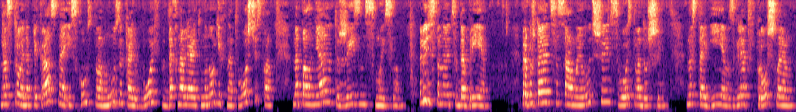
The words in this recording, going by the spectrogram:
Настрой на прекрасное искусство, музыка, любовь вдохновляют многих на творчество, наполняют жизнь смыслом. Люди становятся добрее, пробуждаются самые лучшие свойства души. Ностальгия, взгляд в прошлое,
